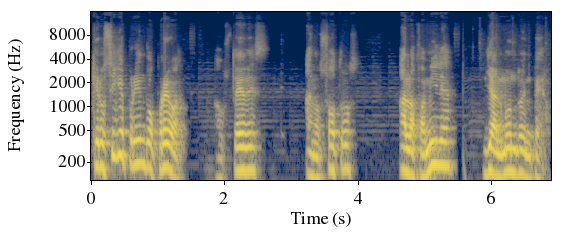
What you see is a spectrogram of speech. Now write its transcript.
que nos sigue poniendo a prueba a ustedes, a nosotros, a la familia y al mundo entero.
